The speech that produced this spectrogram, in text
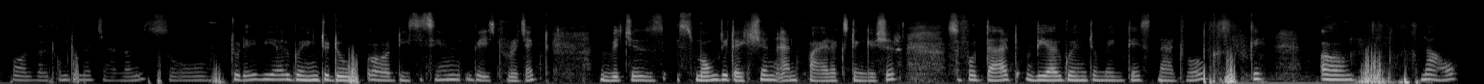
of all welcome to my channel. So today we are going to do a dccn based project which is smoke detection and fire extinguisher. So for that we are going to make this network okay? Um now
